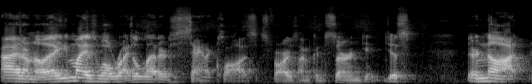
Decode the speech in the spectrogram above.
I don't know, you might as well write a letter to Santa Claus as far as I'm concerned. You just, they're not,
